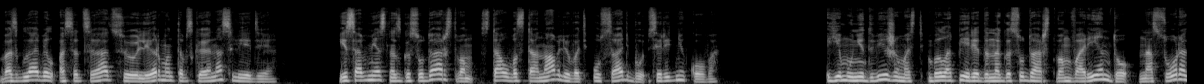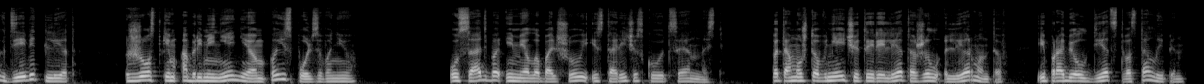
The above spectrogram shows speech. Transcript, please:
возглавил ассоциацию «Лермонтовское наследие» и совместно с государством стал восстанавливать усадьбу Середнякова. Ему недвижимость была передана государством в аренду на 49 лет с жестким обременением по использованию. Усадьба имела большую историческую ценность, потому что в ней четыре лета жил Лермонтов и провел детство Столыпин.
